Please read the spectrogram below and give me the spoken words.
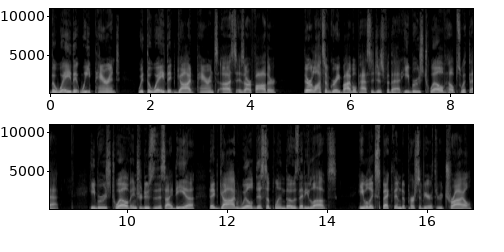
the way that we parent with the way that God parents us as our Father, there are lots of great Bible passages for that. Hebrews 12 helps with that. Hebrews 12 introduces this idea that God will discipline those that he loves. He will expect them to persevere through trial.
